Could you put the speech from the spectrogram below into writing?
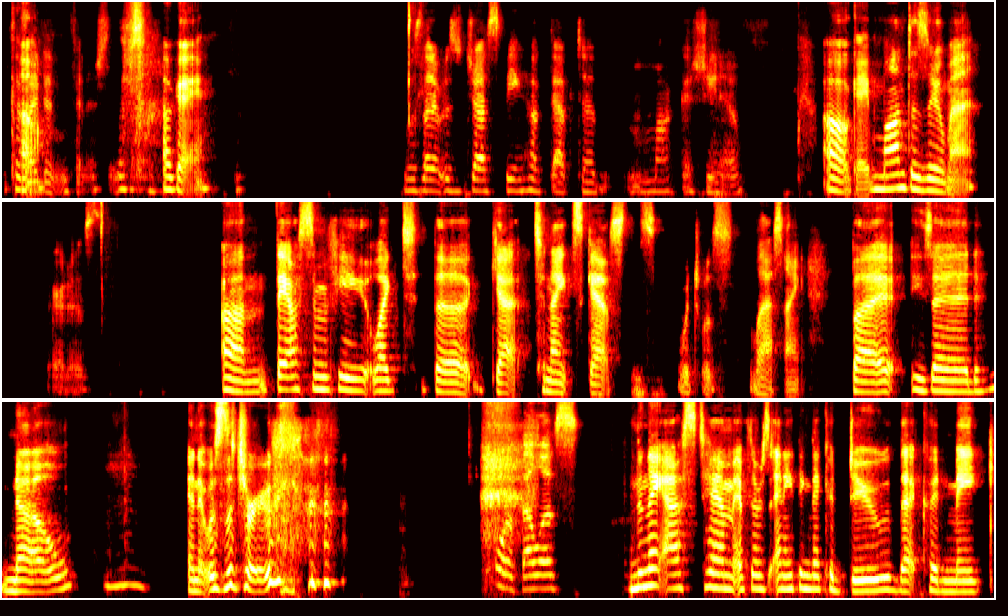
because I Oh. didn't finish this. Okay. Was that it was just being hooked up to Makashino. Oh, okay. Montezuma. There it is. um they asked him if he liked the get tonight's guests which was last night but he said no and it was the truth Poor fellas. and then they asked him if there's anything they could do that could make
